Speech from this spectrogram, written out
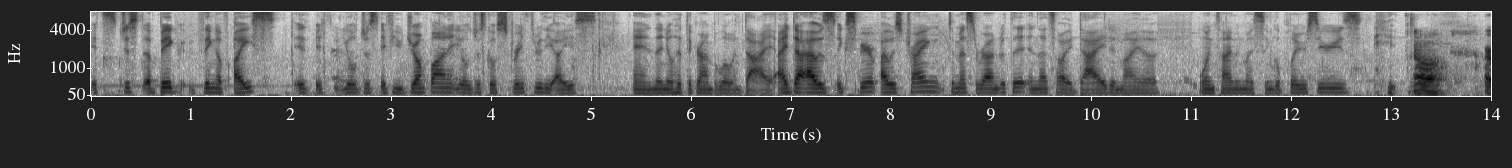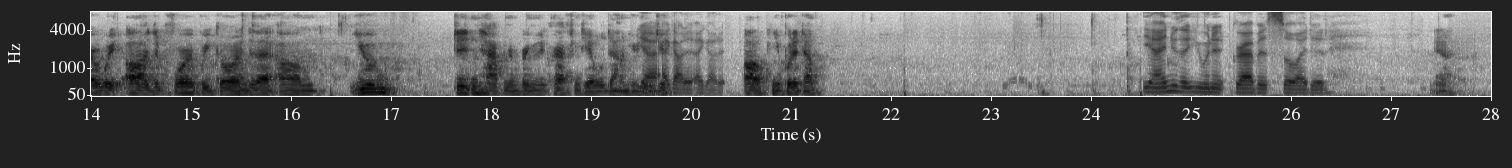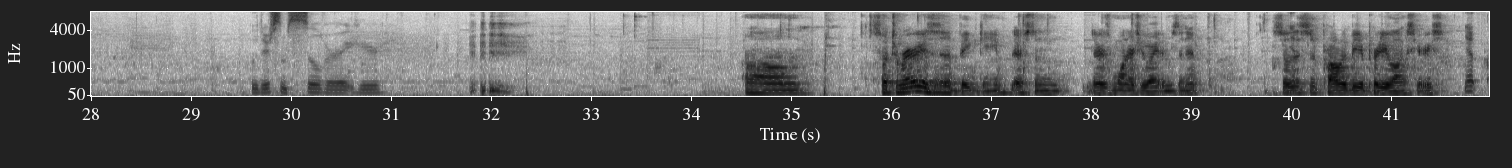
it's just a big thing of ice it, it you'll just if you jump on it you'll just go straight through the ice and then you'll hit the ground below and die. I di- I was exper- I was trying to mess around with it, and that's how I died in my uh one time in my single player series. Oh, alright, wait, uh, before we go into that, um, you didn't happen to bring the crafting table down here, yeah, did you? Yeah, I got it. I got it. Oh, can you put it down? Yeah, I knew that you wouldn't grab it, so I did. Yeah. Ooh, there's some silver right here. Um, so Terraria is a big game. There's some, there's one or two items in it. So Yep. this would probably be a pretty long series. Yep.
